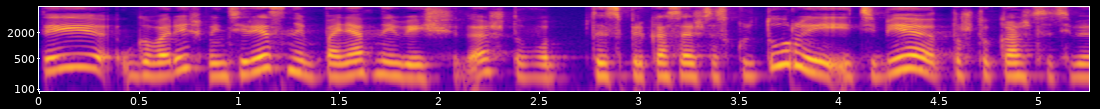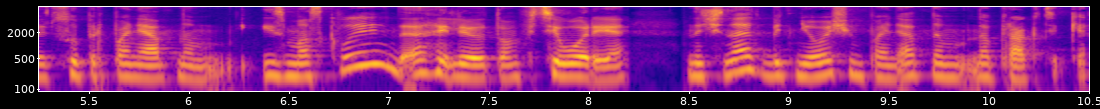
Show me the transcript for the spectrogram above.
ты говоришь интересные, понятные вещи, да, что вот ты соприкасаешься с культурой, и тебе то, что кажется тебе супер понятным из Москвы, да, или там в теории, начинает быть не очень понятным на практике.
